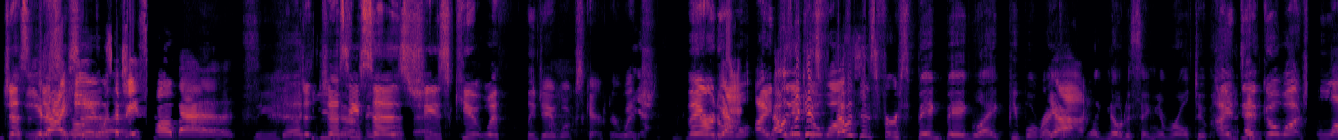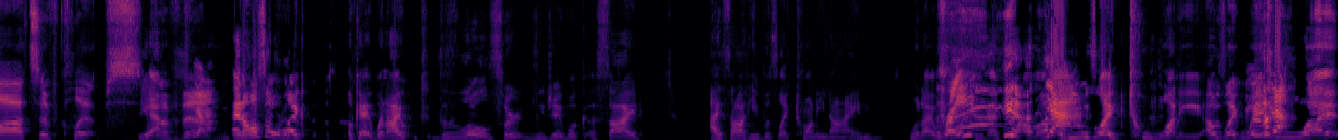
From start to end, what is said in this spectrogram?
Just Jesse says, with the baseball bat. Jesse says she's cute with Lee Jae Wook's character, which yeah. they are adorable. Yeah. I that did was like his, watch... that was his first big, big like people reckon, yeah. like noticing him role too. I did and... go watch lots of clips yeah. of them. Yeah. And also like okay, when I this is a little sort of Lee Jae Wook aside, I thought he was like 29 when I was right? watching that drama. Yeah. And he was like 20. I was like, wait, yeah. what? what?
